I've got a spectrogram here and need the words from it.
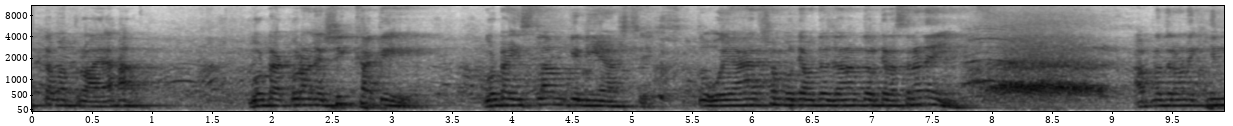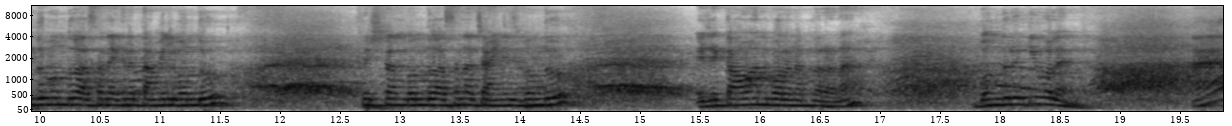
একটা মাত্র আয়াত। গোটা কোরআনের শিক্ষাকে, গোটা ইসলামকে নিয়ে আসছে। তো ওই আয়াত সম্পর্কে আমাদের জানার দরকার আছে না নেই? আপনাদের অনেক হিন্দু বন্ধু আছে না এখানে তামিল বন্ধু? খ্রিস্টান বন্ধু আছে না চাইনিজ বন্ধু? এই যে কাওয়ান বলেন আপনারা না? বন্ধুরে কি বলেন? হ্যাঁ?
